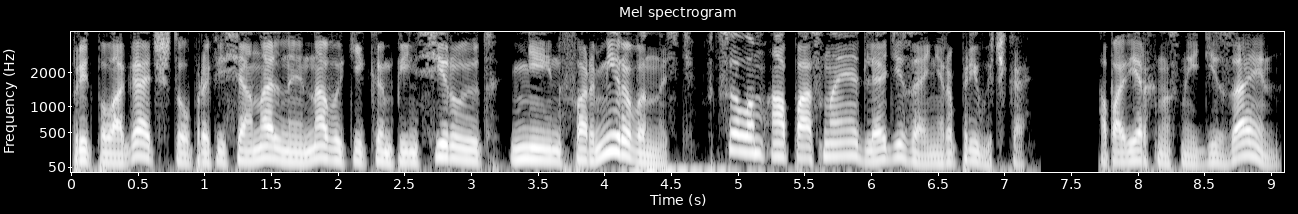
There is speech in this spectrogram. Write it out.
Предполагать, что профессиональные навыки компенсируют неинформированность, в целом опасная для дизайнера привычка. А поверхностный дизайн,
